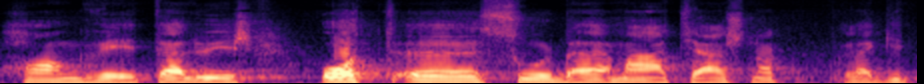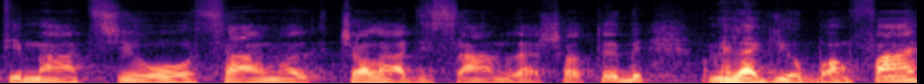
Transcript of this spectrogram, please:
hangvételű, és ott szúr bele Mátyásnak legitimáció, szálma, családi számlás, stb., ami legjobban fáj.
